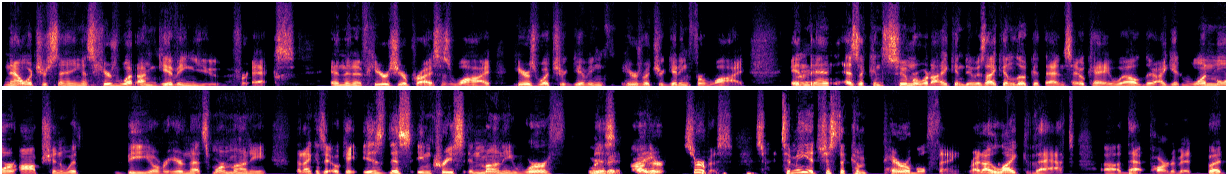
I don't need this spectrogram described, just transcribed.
now what you're saying is here's what i'm giving you for x. And then if here's your price is y here's what you're giving here's what you're getting for y. And Right. then as a consumer what i can do is i can look at that and say okay well there, i get one more option with b over here and that's more money. Then i can say okay is this increase in money worth Worth this other service. So to me it's just a comparable thing right? I like that uh, that part of it. But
